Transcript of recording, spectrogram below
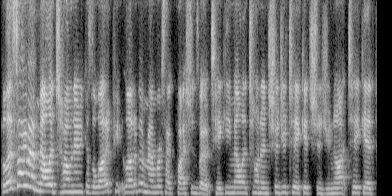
But let's talk about melatonin because a lot of people, a lot of the members had questions about taking melatonin. Should you take it? Should you not take it?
